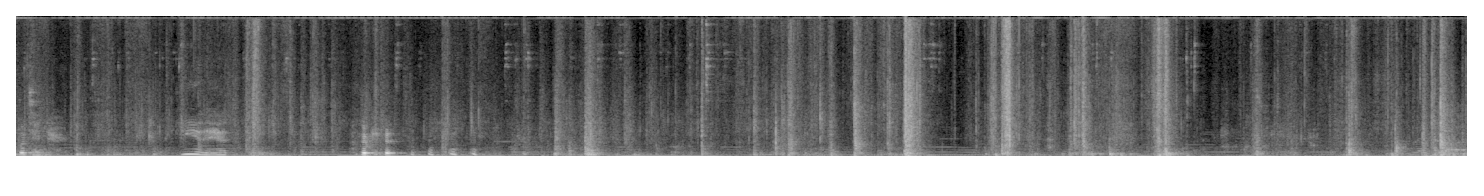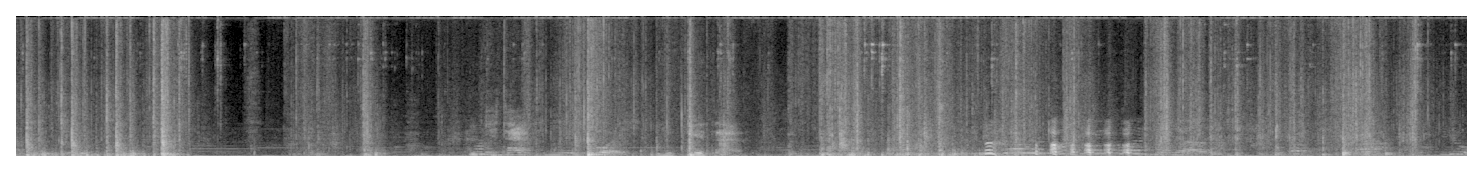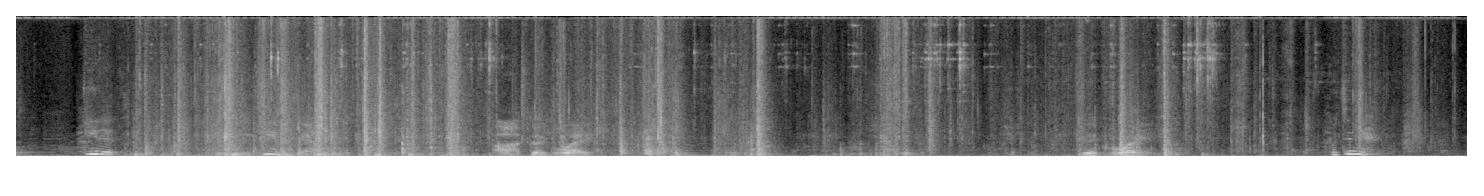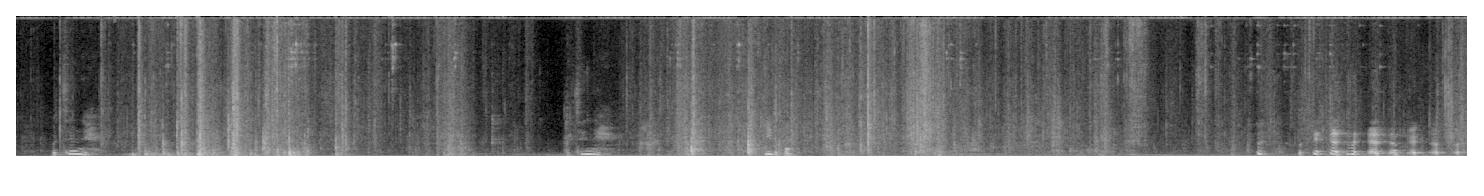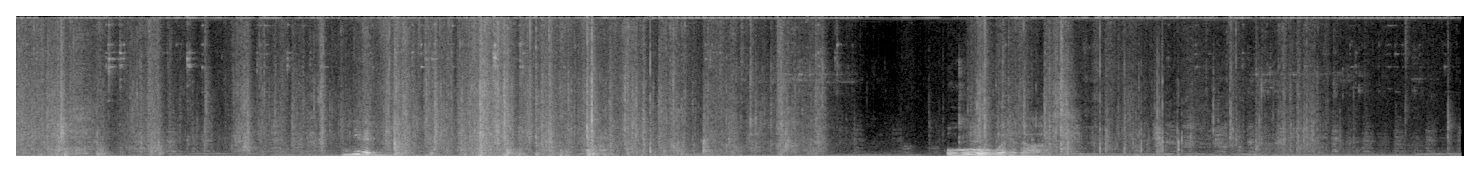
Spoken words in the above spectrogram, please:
What's in there? Get it. Okay. You get that. You get that. Get it. Get it, Daddy. Ah, good boy. Good boy. What's in there? What's in there? What's in there? Get it, Bunk. Get it. Oh, what are those?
